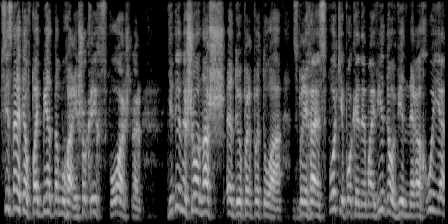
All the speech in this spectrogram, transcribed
всі знаєте в Побєдному гарі, що Крігспоршер. Єдине, що наш Едрю Перпетуа зберігає спокій, поки немає відео, він не рахує.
